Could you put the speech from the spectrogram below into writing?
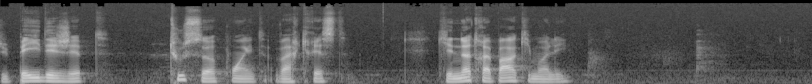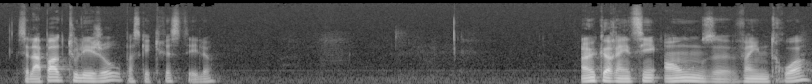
du pays d'Égypte, tout ça pointe vers Christ, qui est notre Pâque immolé. C'est la Pâque tous les jours parce que Christ est là. 1 Corinthiens 11, 23.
